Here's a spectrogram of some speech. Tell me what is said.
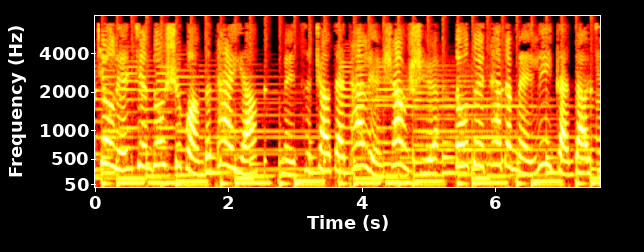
就连见多识广的太阳，每次照在她脸上时，都对她的美丽感到惊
